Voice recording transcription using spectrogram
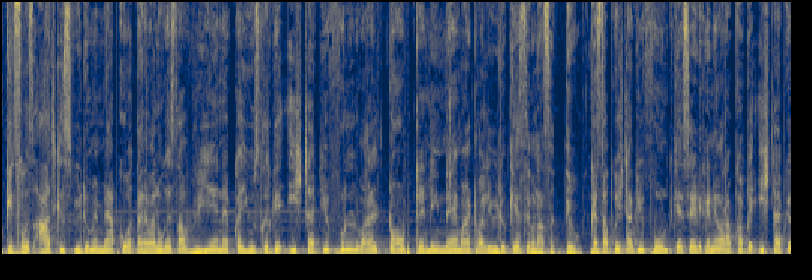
ओके सो इस आज की इस वीडियो में मैं आपको बताने वाला हूँ कि आप वी एन ऐप का यूज़ करके इस टाइप की फुल वायरल टॉप ट्रेंडिंग नए मार्ट वाली वीडियो कैसे बना सकते हो? गैस आपको इस टाइप की फ़ोन कैसे ऐड करने और आपको पे इस टाइप के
